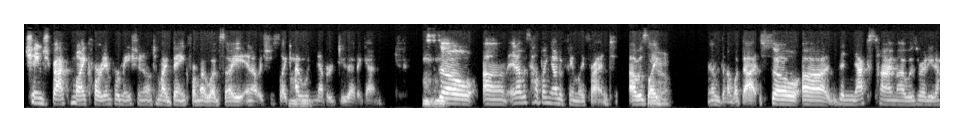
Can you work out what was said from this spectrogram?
changed back my card information onto my bank from my website, and I was just like, mm. I would never do that again. Mm-hmm. So, um, and I was helping out a family friend. I was like, yeah. I'm done with that. So uh, the next time I was ready to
